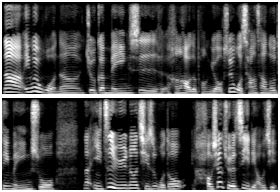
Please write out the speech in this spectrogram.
那因为我呢，就跟梅英是很好的朋友，所以我常常都听梅英说。那以至于呢，其实我都好像觉得自己了解。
